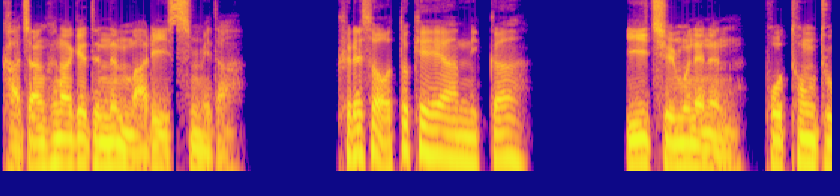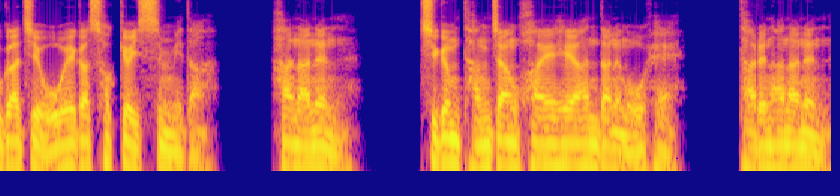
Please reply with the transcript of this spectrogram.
가장 흔하게 듣는 말이 있습니다. 그래서 어떻게 해야 합니까? 이 질문에는 보통 두 가지 오해가 섞여 있습니다. 하나는 지금 당장 화해해야 한다는 오해, 다른 하나는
